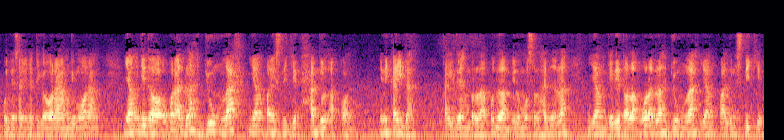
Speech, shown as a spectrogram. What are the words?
kemudian selanjutnya tiga orang, lima orang. Yang jadi ukur adalah jumlah yang paling sedikit, hadul akol. Ini kaidah kaidah yang berlaku dalam ilmu usul hadis adalah yang jadi tolak ukur adalah jumlah yang paling sedikit,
